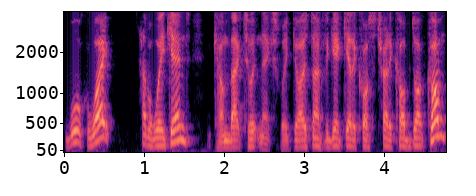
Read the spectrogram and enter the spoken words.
walk away, have a weekend, and come back to it next week. Guys, don't forget, get across to tradercobb.com.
